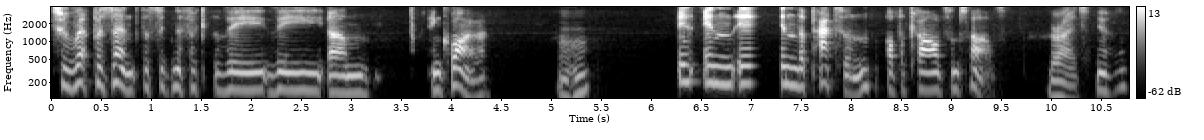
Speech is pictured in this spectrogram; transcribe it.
to represent the significant the the um, inquirer. In, in in in the pattern of the cards themselves. Right. You know,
